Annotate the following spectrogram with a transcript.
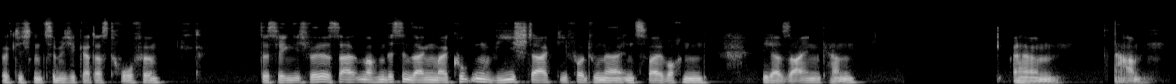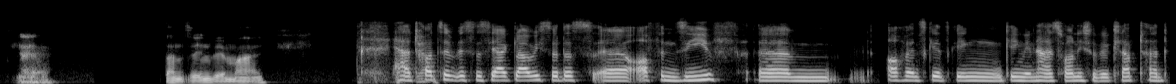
wirklich eine ziemliche Katastrophe. Deswegen, ich würde es noch ein bisschen sagen, mal gucken, wie stark die Fortuna in zwei Wochen wieder sein kann. Ähm, ja, dann sehen wir mal. Ja, trotzdem ist es ja, glaube ich, so, dass äh, offensiv, ähm, auch wenn es jetzt gegen, gegen den HSV nicht so geklappt hat,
